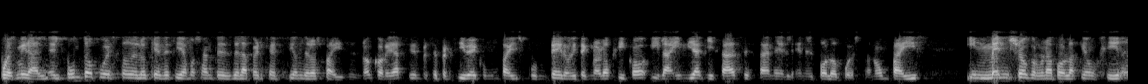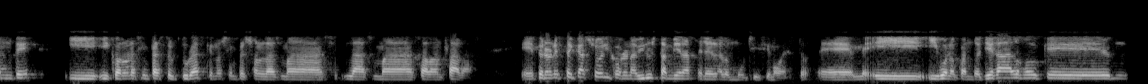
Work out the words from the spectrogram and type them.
Pues mira, el, punto opuesto de lo que decíamos antes de la percepción de los países, ¿no? Corea siempre se percibe como un país puntero y tecnológico y la India quizás está en el, en el polo opuesto, ¿no? Un país inmenso, con una población gigante y, con unas infraestructuras que no siempre son las más, las más avanzadas. Eh, pero en este caso el coronavirus también ha acelerado muchísimo esto. Eh, y, bueno, cuando llega algo que,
